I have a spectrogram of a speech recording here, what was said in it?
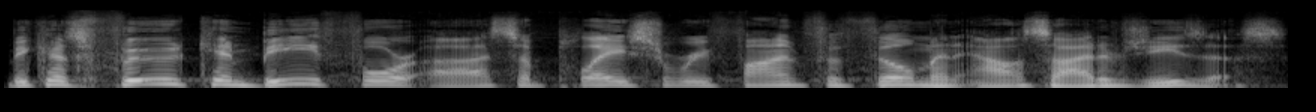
because food can be for us a place where we find fulfillment outside of Jesus.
